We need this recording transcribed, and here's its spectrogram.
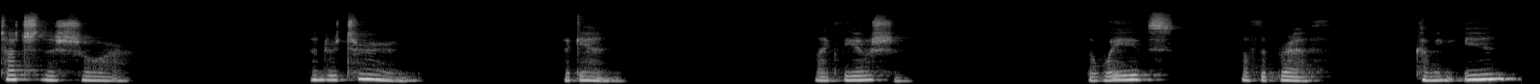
touch the shore, and return again, like the ocean. The waves of the breath coming in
